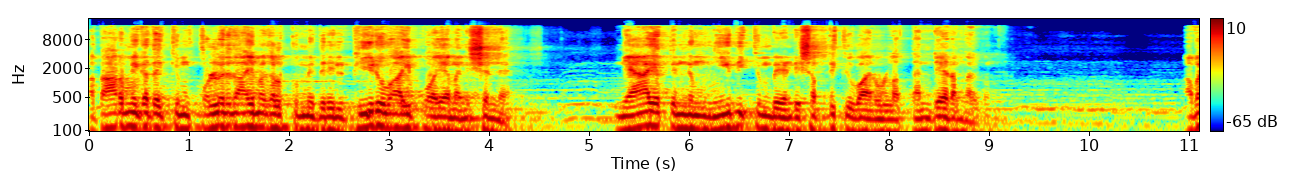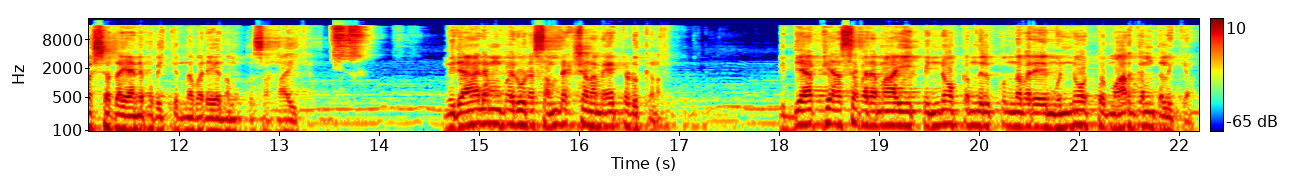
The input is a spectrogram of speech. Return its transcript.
അധാർമികതയ്ക്കും കൊള്ളരുതായ്മകൾക്കും എതിരിൽ ഭീരുവായിപ്പോയ മനുഷ്യന് ന്യായത്തിനും നീതിക്കും വേണ്ടി ശബ്ദിക്കുവാനുള്ള തന്റെ ഇടം നൽകുന്നു. അവശത അനുഭവിക്കുന്നവരെ നമുക്ക് സഹായിക്കണം. നിരാലംബരുടെ സംരക്ഷണം ഏറ്റെടുക്കണം. വിദ്യാഭ്യാസപരമായി പിന്നോക്കം നിൽക്കുന്നവരെ മുന്നോട്ട് മാർഗം തെളിക്കണം.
